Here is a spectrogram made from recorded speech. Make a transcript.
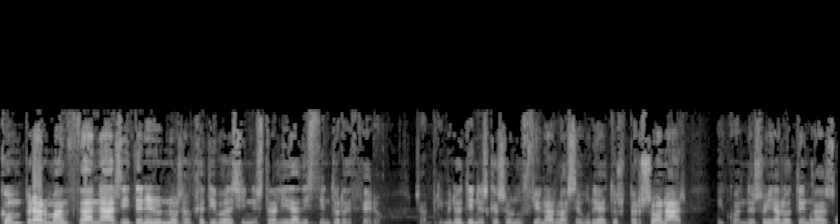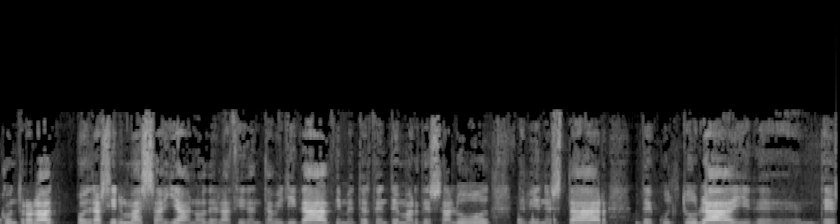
comprar manzanas y tener unos objetivos de siniestralidad distintos de cero. O sea, primero tienes que solucionar la seguridad de tus personas y cuando eso ya lo tengas controlado podrás ir más allá ¿no? de la accidentabilidad y meterte en temas de salud, de bienestar, de cultura y de, de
